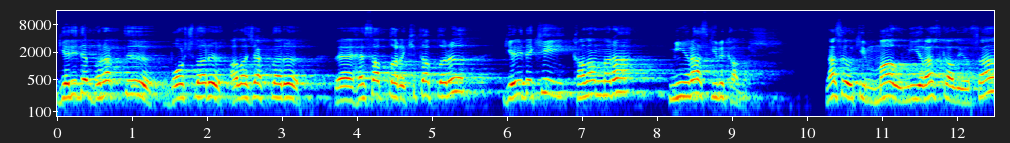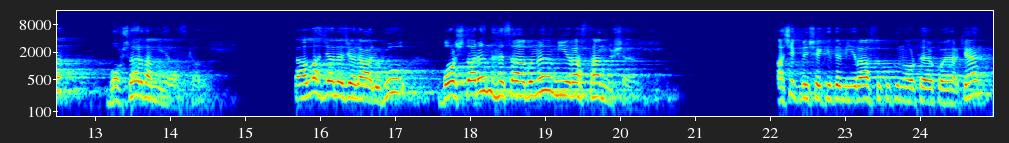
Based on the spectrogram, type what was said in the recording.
geride bıraktığı borçları, alacakları ve hesapları, kitapları gerideki kalanlara miras gibi kalır. Nasıl ki mal miras kalıyorsa borçlar da miras kalır. Ve Allah Celle Celaluhu borçların hesabını mirastan düşer. Açık bir şekilde miras hukukunu ortaya koyarken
